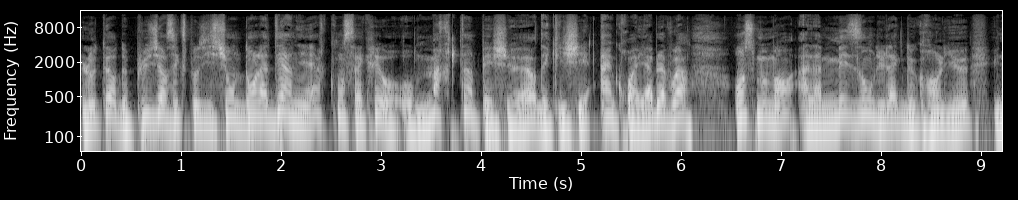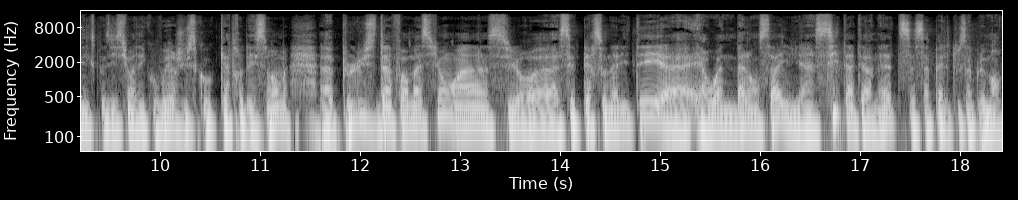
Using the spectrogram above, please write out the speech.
l'auteur de plusieurs expositions, dont la dernière consacrée au Martin Pêcheur, des clichés incroyables à voir en ce moment à la Maison du Lac de Grandlieu. Une exposition à découvrir jusqu'au 4 décembre. Euh, plus d'informations hein, sur euh, cette personnalité, euh, Erwan Balança. Il y a un site internet, ça s'appelle tout simplement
